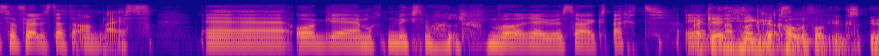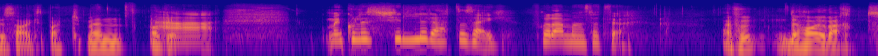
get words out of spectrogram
så føles dette annerledes. Eh, og eh, Morten Myksvold, vår USA-ekspert Det er ikke hyggelig å kalle folk USA-ekspert, men ok. Men hvordan skiller dette seg fra det vi har sett før? Det har jo vært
